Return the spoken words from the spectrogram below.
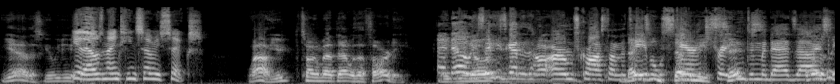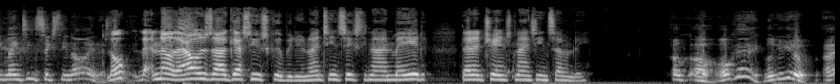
Yeah, the Scooby Doo. Yeah, that was 1976. Wow, you're talking about that with authority. I Like, know, you he's know- like he's got his arms crossed on the table, staring straight into my dad's I thought It was eyes. like 1969 or Nope, th- no, that was uh, Guess Who Scooby Doo. 1969 made, then it changed 1970. Oh, oh, okay. Look at you. I,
